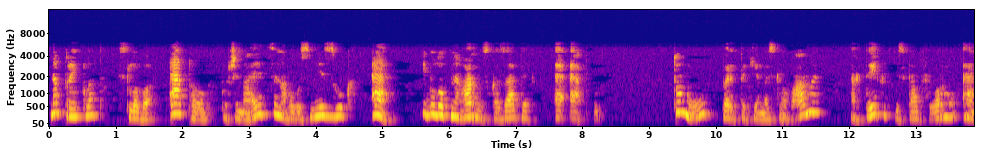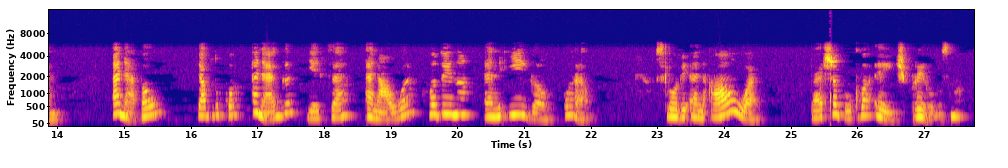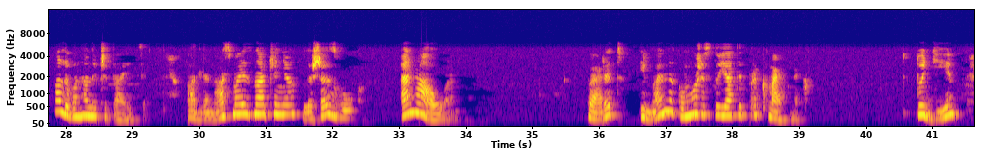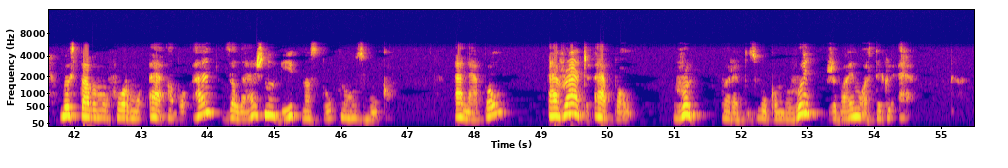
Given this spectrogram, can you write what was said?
Наприклад, слово apple починається на голосний звук е, і було б негарно сказати apple. Тому перед такими словами артикль дістав форму n. An apple яблуко, an egg яйце, an hour година, an eagle орел. В слові an hour перша буква H приголосна, але вона не читається. А для нас має значення лише звук an hour. Перед іменником може стояти прикметник. Тоді ми ставимо форму е або n залежно від наступного звука. An apple, a red apple. Р перед звуком Р вживаємо артикль е.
